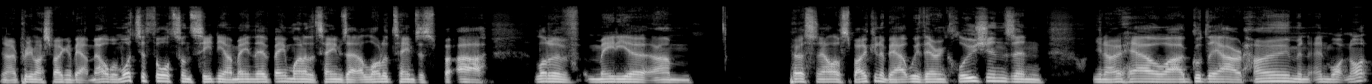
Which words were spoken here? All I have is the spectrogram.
you know, pretty much spoken about Melbourne. What's your thoughts on Sydney? I mean, they've been one of the teams that a lot of teams, are, uh, a lot of media um, personnel have spoken about with their inclusions and you know how uh, good they are at home and, and whatnot.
